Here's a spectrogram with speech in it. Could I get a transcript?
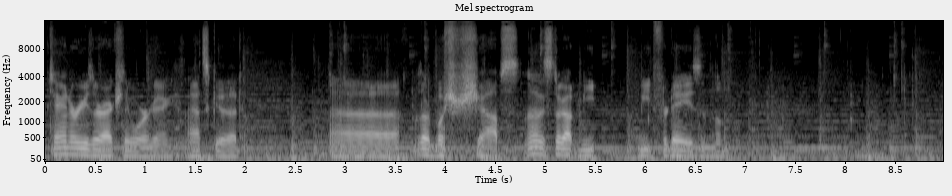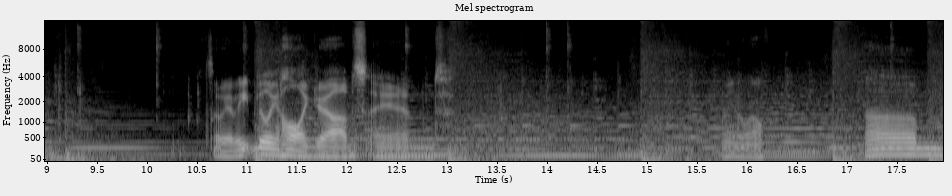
our tanneries are actually working. That's good. Uh, those are butcher shops. Oh, they still got meat, meat for days in them. So we have 8 billion hauling jobs, and... Oh well. Um...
